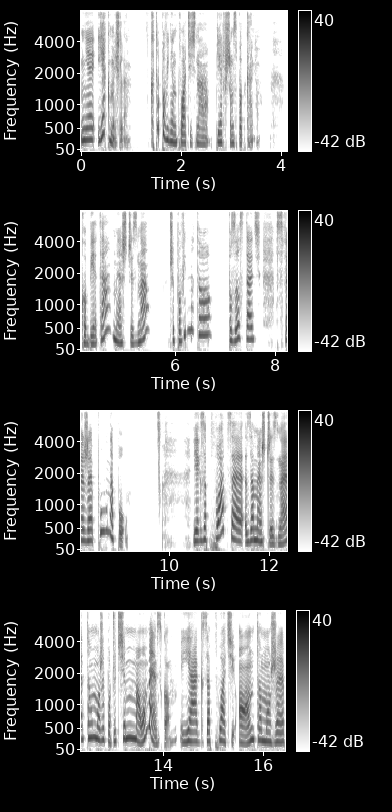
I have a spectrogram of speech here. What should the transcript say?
mnie, jak myślę, kto powinien płacić na pierwszym spotkaniu? Kobieta, mężczyzna? Czy powinno to pozostać w sferze pół na pół? Jak zapłacę za mężczyznę, to może poczuć się mało męsko. Jak zapłaci on, to może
